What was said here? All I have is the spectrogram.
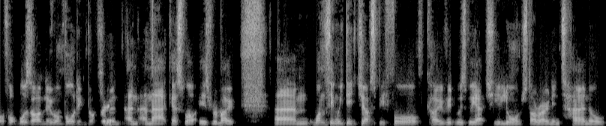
of what was our new onboarding document, and and that guess what is remote. Um, one thing we did just before COVID was we actually launched our own internal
